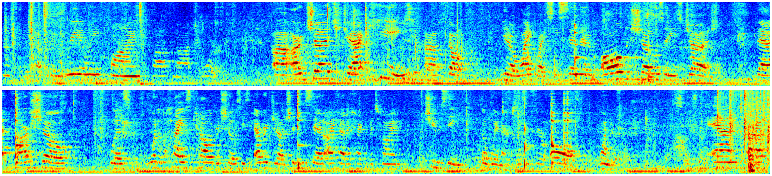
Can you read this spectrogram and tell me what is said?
We have some really fine, top-notch work. Uh, Our judge, Jack King, uh, felt, you know, likewise, he said that of all the shows that he's judged, that our show was one of the highest caliber shows he's ever judged, and he said, I had a heck of a time choosing the winners, because they're all wonderful. And, uh,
